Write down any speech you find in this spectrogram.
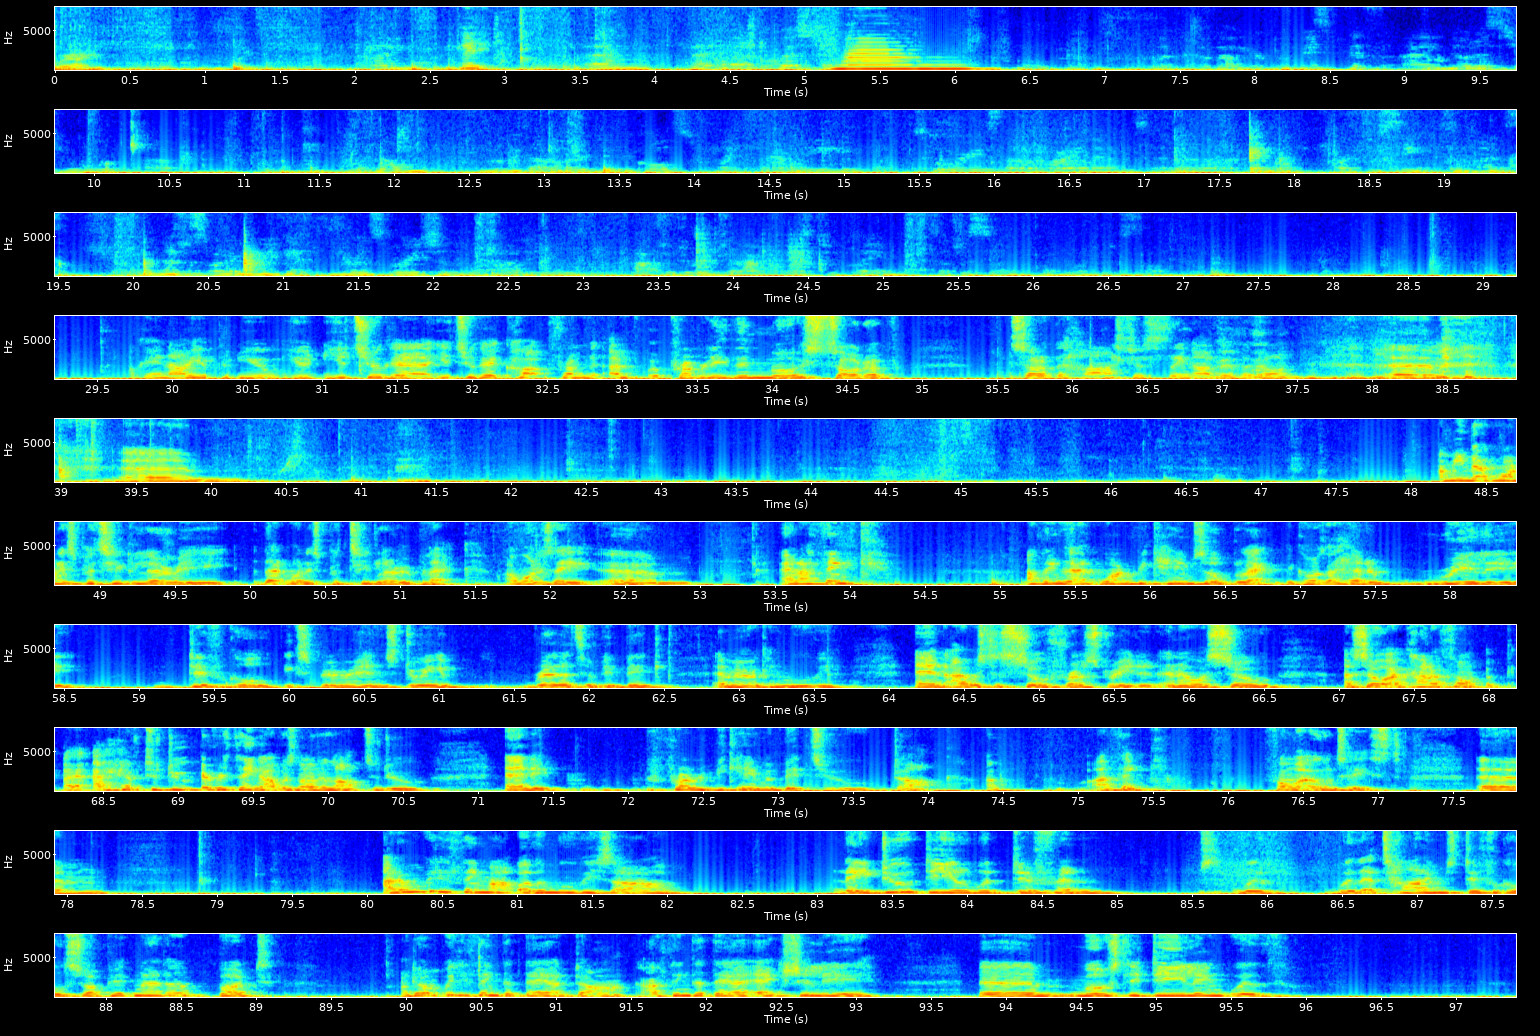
where are you? Now you you you you took a you took a cut from the, um, probably the most sort of sort of the harshest thing I've ever done. um, um, I mean that one is particularly that one is particularly black. I want to say, um, and I think I think that one became so black because I had a really difficult experience doing a relatively big American movie, and I was just so frustrated, and I was so so I kind of thought "Okay, I, have to do everything I was not allowed to do, and it probably became a bit too dark. I, I think, for my own taste. Um, I don't really think my other movies are. They do deal with different, with with at times difficult subject matter, but I don't really think that they are dark. I think that they are actually um, mostly dealing with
